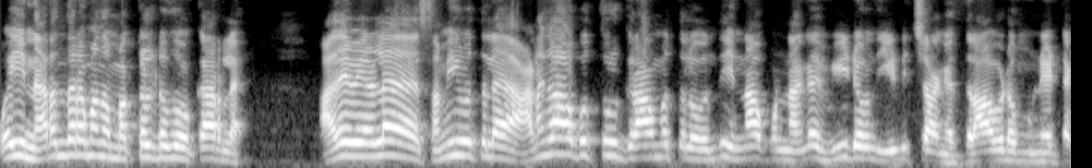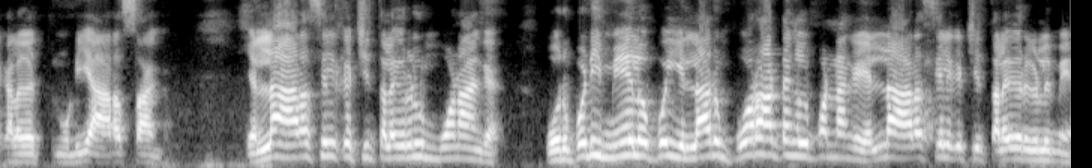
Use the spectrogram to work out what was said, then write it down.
போய் நிரந்தரமாக அந்த மக்கள்கிட்ட வந்து உட்காரல. அதே வேளை சமீபத்தில் அனகாபுத்தூர் கிராமத்தில் வந்து என்ன பண்ணாங்க? வீடை வந்து இடிச்சாங்க. திராவிட முன்னேற்ற கழகத்தினுடைய அரசாங்கம். எல்லா அரசியல் கட்சி தலைவர்களும் போனாங்க. ஒரு படி மேலே போய் எல்லாரும் போராட்டங்கள் பண்ணாங்க எல்லா அரசியல் கட்சி தலைவர்களுமே.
